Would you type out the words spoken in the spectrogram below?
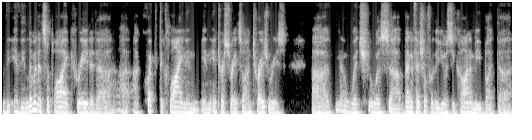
the, the limited supply created a, a, a, quick decline in, in interest rates on treasuries, uh, which was uh, beneficial for the U.S. economy, but uh,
